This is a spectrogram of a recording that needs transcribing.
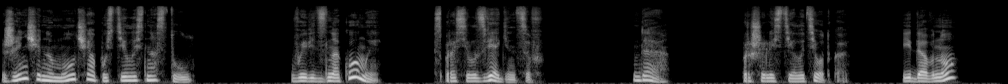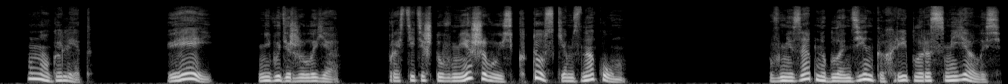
Женщина молча опустилась на стул. «Вы ведь знакомы?» — спросил Звягинцев. «Да», — прошелестела тетка. «И давно?» «Много лет». «Эй!» — не выдержала я. «Простите, что вмешиваюсь, кто с кем знаком?» Внезапно блондинка хрипло рассмеялась.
